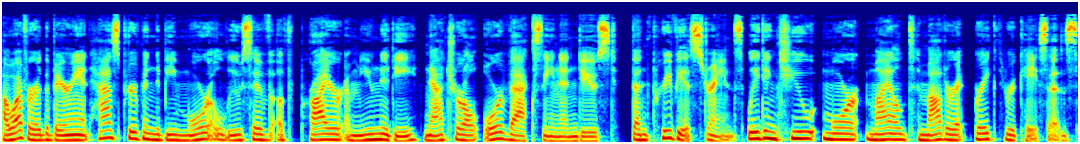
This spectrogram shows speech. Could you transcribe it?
However, the variant has proven to be more elusive of prior immunity, natural or vaccine induced, than previous strains, leading to more mild to moderate breakthrough cases.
